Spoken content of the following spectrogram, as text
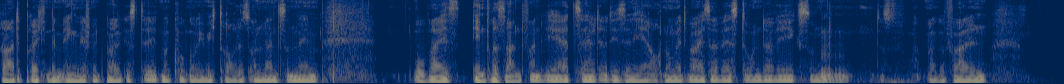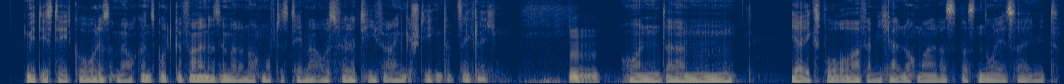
radebrechendem Englisch mit Bulk Estate. Mal gucken, ob ich mich traue, das online zu nehmen. Wobei es interessant fand, wie er erzählt hat. Die sind ja auch nur mit weißer Weste unterwegs und Mhm. das hat mir gefallen. Mit Estate Guru, das hat mir auch ganz gut gefallen. Da sind wir dann auch mal auf das Thema Ausfälle tiefer eingestiegen tatsächlich. Hm. Und ähm, ja, Explorer war für mich halt nochmal was, was Neues, halt mit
